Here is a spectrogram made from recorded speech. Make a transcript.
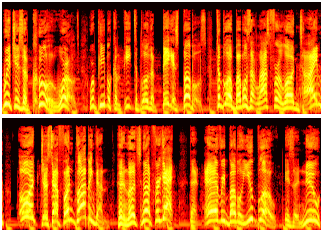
which is a cool world where people compete to blow the biggest bubbles, to blow bubbles that last for a long time, or just have fun popping them. And let's not forget that every bubble you blow is a new,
